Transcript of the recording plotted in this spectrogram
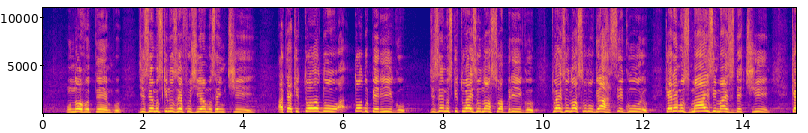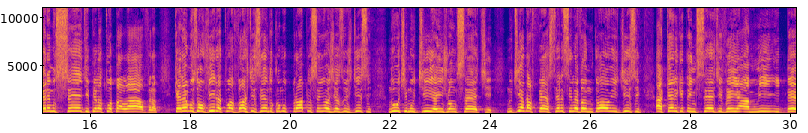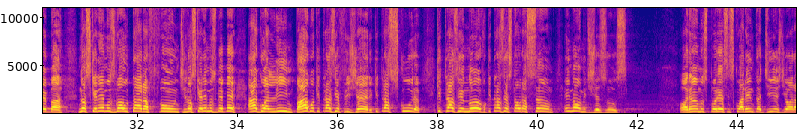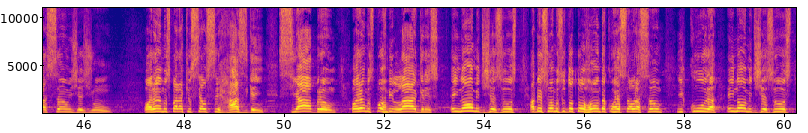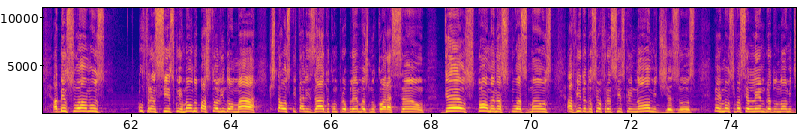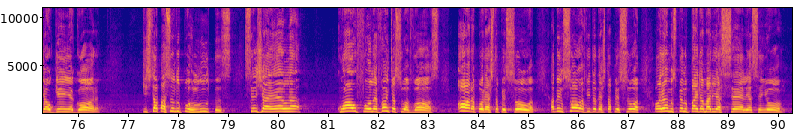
Um novo tempo. Dizemos que nos refugiamos em Ti, até que todo, todo perigo, dizemos que Tu és o nosso abrigo, Tu és o nosso lugar seguro. Queremos mais e mais de Ti queremos sede pela tua palavra, queremos ouvir a tua voz dizendo, como o próprio Senhor Jesus disse no último dia, em João 7, no dia da festa, ele se levantou e disse: Aquele que tem sede, venha a mim e beba. Nós queremos voltar à fonte, nós queremos beber água limpa, água que traz refrigério, que traz cura, que traz renovo, que traz restauração, em nome de Jesus. Oramos por esses 40 dias de oração e jejum. Oramos para que os céus se rasguem, se abram. Oramos por milagres, em nome de Jesus. Abençoamos o doutor Ronda com restauração e cura, em nome de Jesus. Abençoamos o Francisco, irmão do pastor Lindomar, que está hospitalizado com problemas no coração. Deus, toma nas tuas mãos a vida do seu Francisco em nome de Jesus. Meu irmão, se você lembra do nome de alguém agora, que está passando por lutas, seja ela qual for, levante a sua voz, ora por esta pessoa, abençoa a vida desta pessoa. Oramos pelo pai da Maria Célia, Senhor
